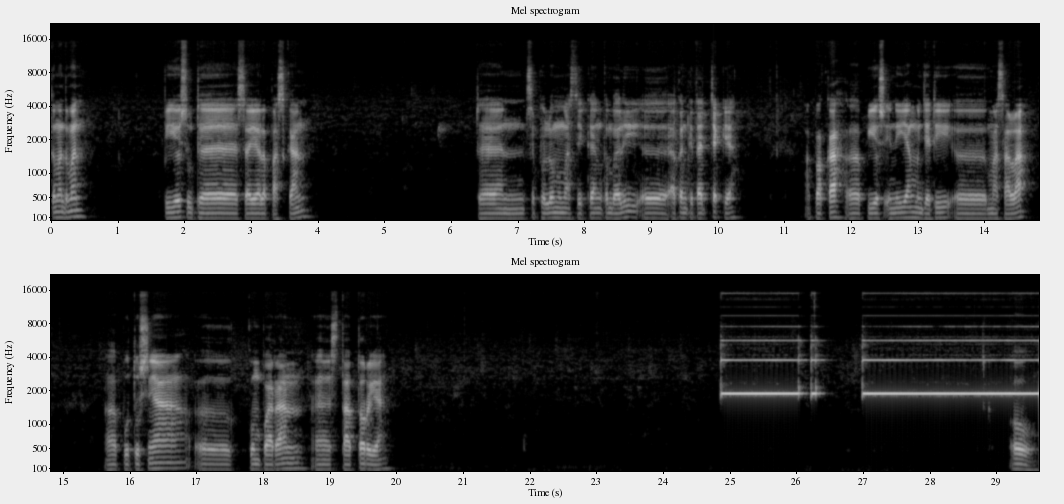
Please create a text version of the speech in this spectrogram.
teman-teman BIOS sudah saya lepaskan. Dan sebelum memastikan kembali eh, akan kita cek ya apakah eh, BIOS ini yang menjadi eh, masalah eh, putusnya eh, kumparan eh, stator ya. Oh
